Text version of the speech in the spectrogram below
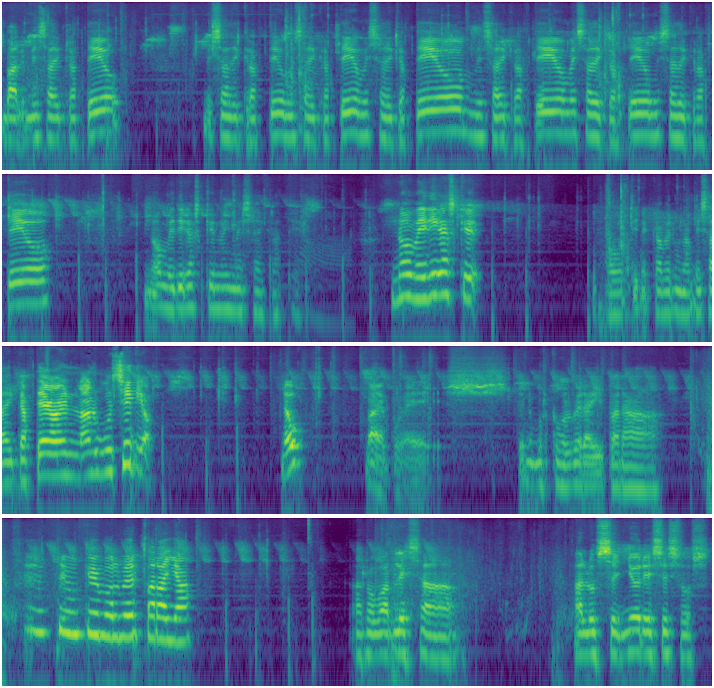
Vale, mesa de crafteo. Mesa de crafteo, mesa de crafteo, mesa de crafteo, mesa de crafteo, mesa de crafteo, mesa de crafteo. No me digas que no hay mesa de crafteo. No me digas que... Por favor, tiene que haber una mesa de crafteo en algún sitio. No. Vale, pues... Tenemos que volver a ir para... Tengo que volver para allá. A robarles a... A los señores esos.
